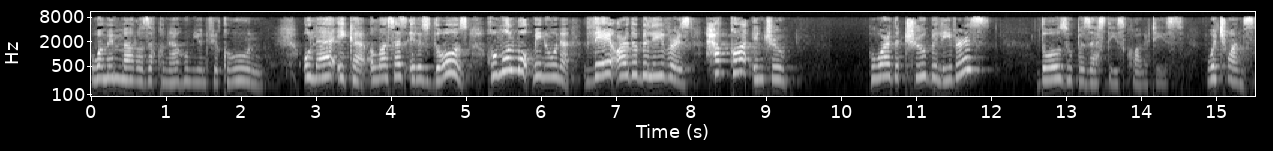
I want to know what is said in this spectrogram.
وَمِمَّا رَزَقْنَاهُمْ يُنْفِقُونَ Ulaika, Allah says it is those, humul mu'minuna, they are the believers, haqqa in true. Who are the true believers? Those who possess these qualities. Which ones?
